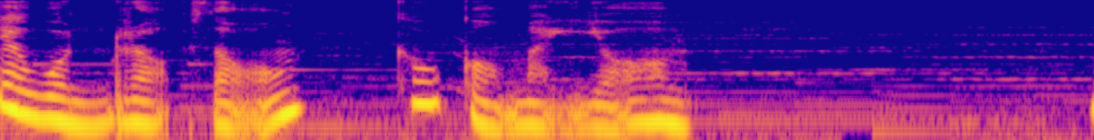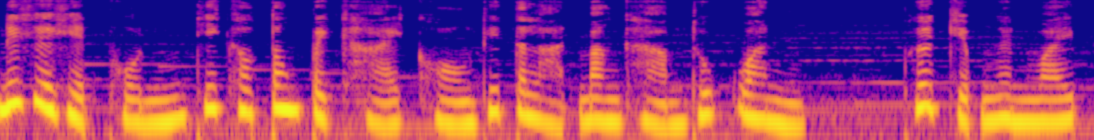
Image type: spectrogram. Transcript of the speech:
จะวนรอบสองเขาก็ไม่ยอม นี่คือเหตุผลที่เขาต้องไปขายของที่ตลาดบางขามทุกวัน เพื่อเก็บเงินไว้ไป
